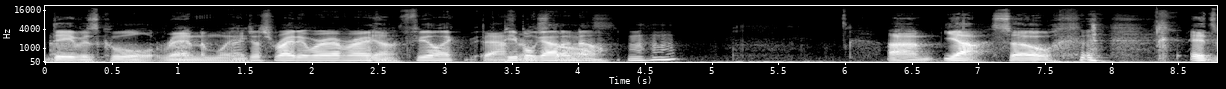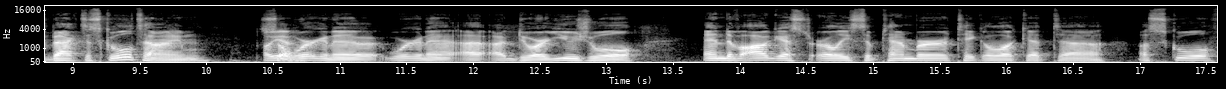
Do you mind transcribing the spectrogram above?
Dave is cool randomly. I just write it wherever I Yeah. feel like Bathroom people got to know. Mm-hmm. um, yeah. So it's back to school time. Oh, so yeah. we're gonna we're gonna uh, uh, do our usual end of August, early September. Take a look at uh, a school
